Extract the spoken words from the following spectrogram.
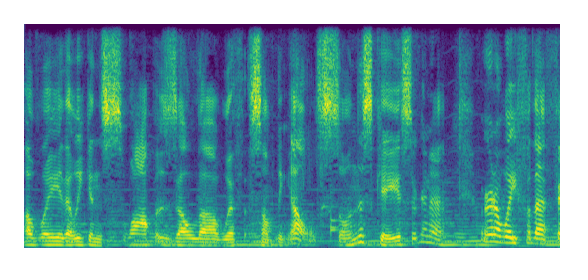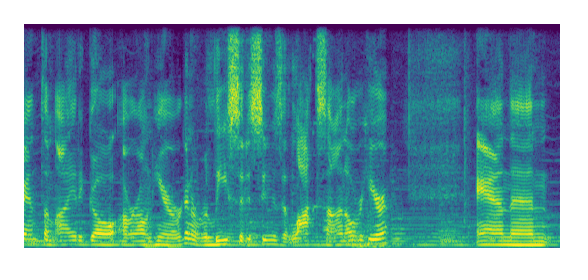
a way that we can swap Zelda with something else. So in this case, we're gonna we're gonna wait for that Phantom Eye to go around here. We're gonna release it as soon as it locks on over here, and then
